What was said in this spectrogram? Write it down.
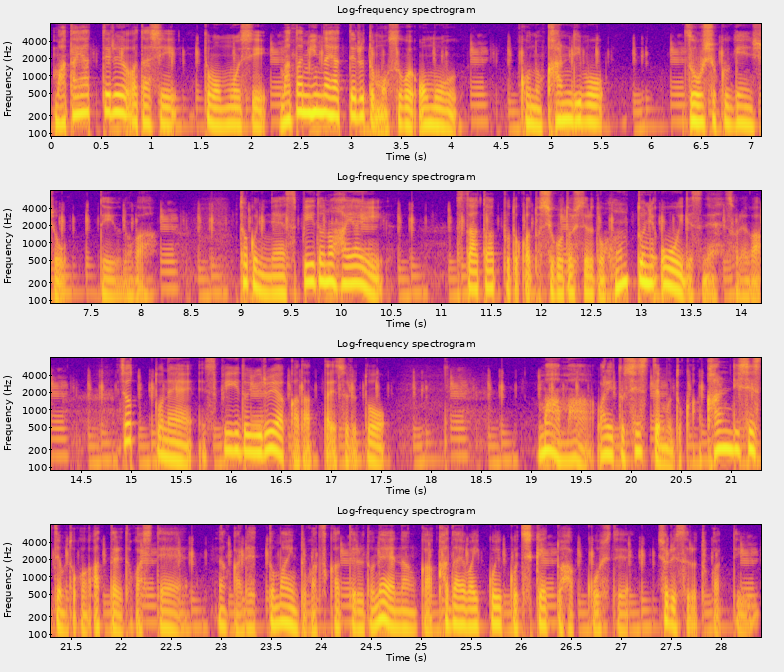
またやってる私とも思うしまたみんなやってるともすごい思う。この管理簿増殖現象っていうのが。特にねスピードの速いスタートアップとかと仕事してると本当に多いですねそれが。ちょっとねスピード緩やかだったりするとまあまあ割とシステムとか管理システムとかがあったりとかしてなんかレッドマインとか使ってるとねなんか課題は一個一個チケット発行して処理するとかっていう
